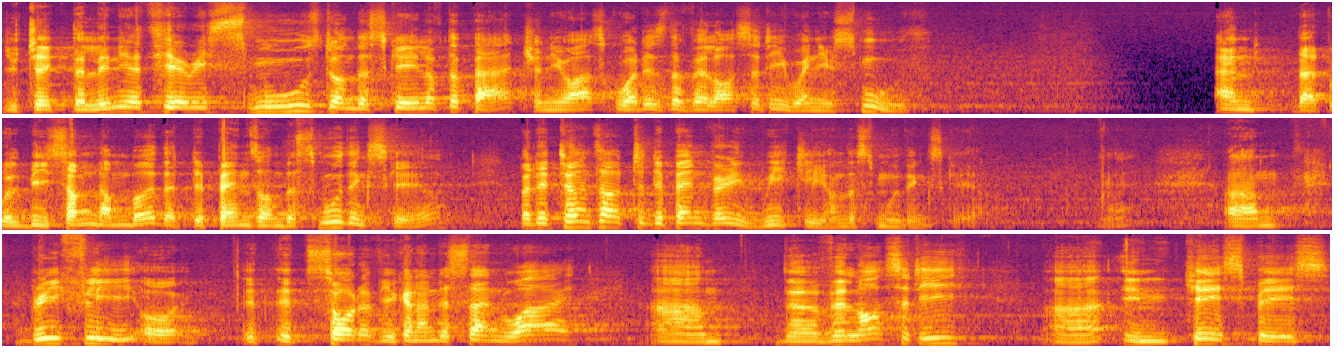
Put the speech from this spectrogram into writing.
you take the linear theory smoothed on the scale of the patch, and you ask what is the velocity when you smooth. And that will be some number that depends on the smoothing scale, but it turns out to depend very weakly on the smoothing scale. Um, briefly, or it, it's sort of, you can understand why, um, the velocity uh, in k-space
